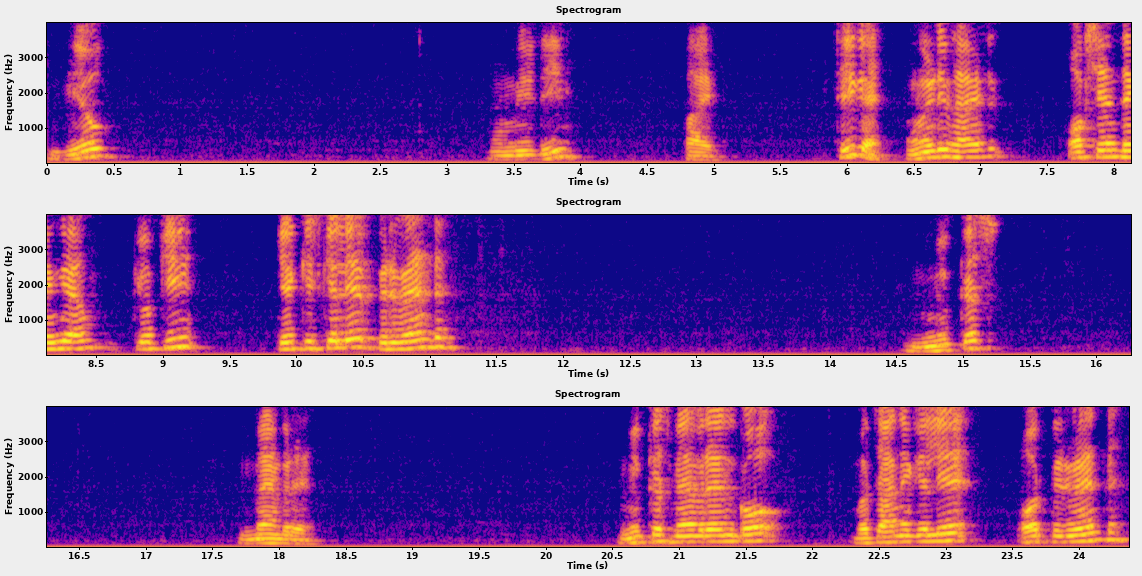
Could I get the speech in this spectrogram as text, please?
गिव ह्यूमिडिफाइड ठीक है? ह्यूमिडिफाइड ऑक्सीजन देंगे हम, क्योंकि के किसके लिए? Prevent mucous membrane mucous membrane को बचाने के लिए और प्रिवेंट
